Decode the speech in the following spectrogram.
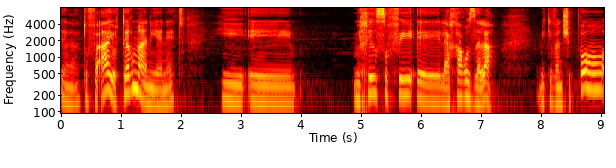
התופעה היותר מעניינת היא אה, מחיר סופי אה, לאחר הוזלה. מכיוון שפה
